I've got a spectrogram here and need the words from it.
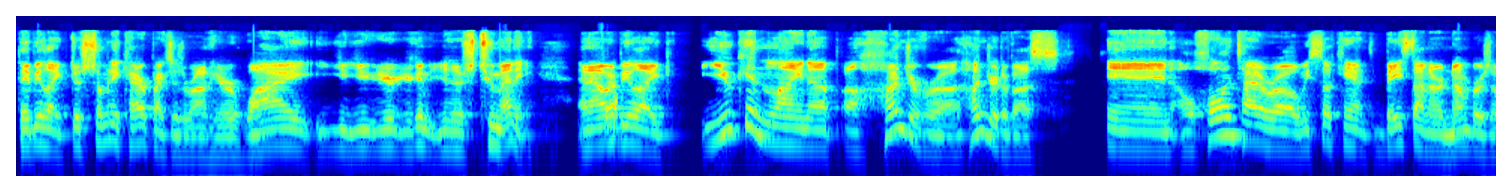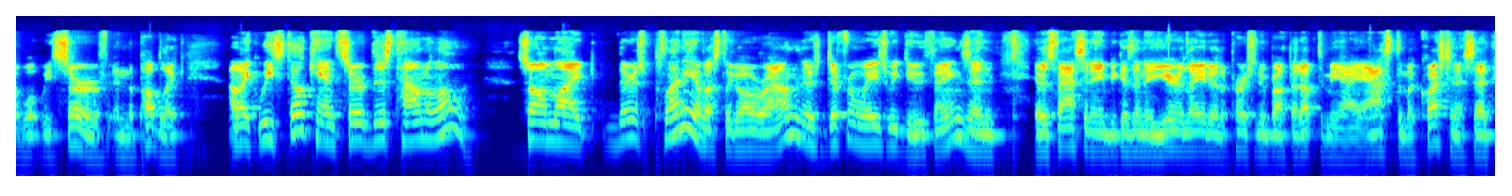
They'd be like, "There's so many chiropractors around here. Why you, you're you're gonna? There's too many." And I would be like, "You can line up a hundred or a hundred of us." In a whole entire row. We still can't, based on our numbers of what we serve in the public, I'm like, we still can't serve this town alone. So I'm like, there's plenty of us to go around, and there's different ways we do things. And it was fascinating because then a year later, the person who brought that up to me, I asked him a question. I said,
